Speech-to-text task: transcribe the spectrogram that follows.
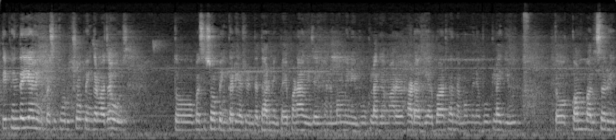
ટિફિન દઈ આવીને પછી થોડુંક શોપિંગ કરવા જવું છે. તો પછી શોપિંગ કરી આવીને તો ધાર્મિક ભાઈ પણ આવી જાય અને મમ્મીની ભૂખ લાગે મારે સાડા અગિયાર બાર થાય ને મમ્મીને ભૂખ લાગી હોય. તો કમ્પલસરી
